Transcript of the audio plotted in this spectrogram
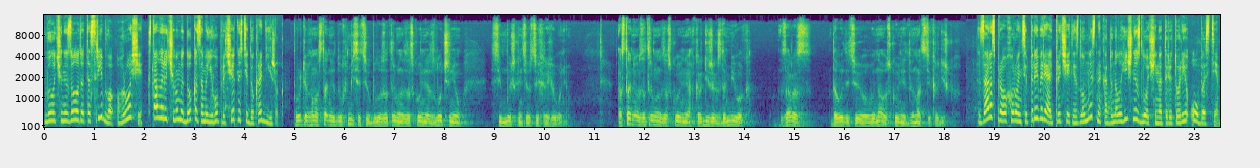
Вилучене золото та срібло, гроші стали речовими доказами його причетності до крадіжок. Протягом останніх двох місяців було затримано за скоєння злочинів сім мешканців цих регіонів. Останнього затримано за скоєння крадіжок з домівок. Зараз доведеться його вина у скоєнні 12 крадіжках. Зараз правоохоронці перевіряють причетність зловмисника до аналогічних злочинів на території області.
